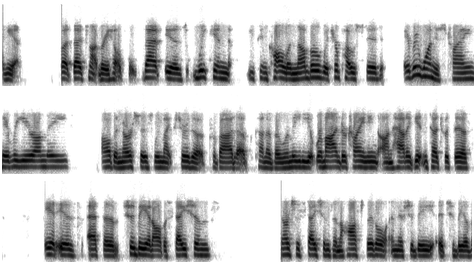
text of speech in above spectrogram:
And yes, but that's not very helpful. That is, we can, you can call a number which are posted. Everyone is trained every year on these. All the nurses, we make sure to provide a kind of a remediate reminder training on how to get in touch with this. It is at the, should be at all the stations nurses stations in the hospital, and there should be it should be av-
